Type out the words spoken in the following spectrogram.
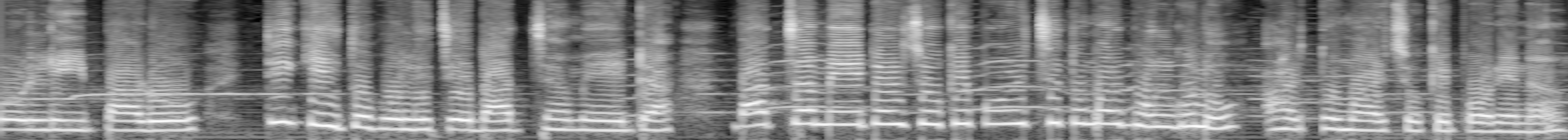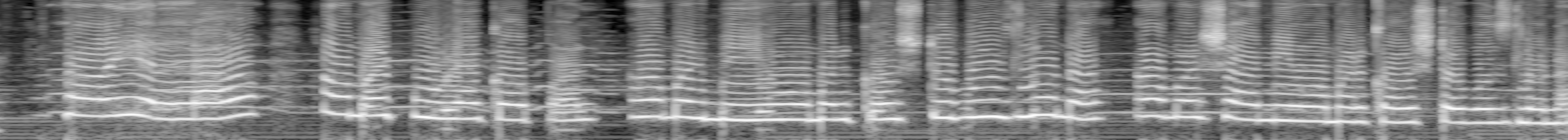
করলেই পারো। ঠিকই তো বলেছে বাচ্চা মেয়েটা। বাচ্চা মেয়েটার চোখে পড়ছে তোমার ভুলগুলো আর তোমার চোখে পড়ে না। আমার পুরা কপাল। আমার মেয়েও আমার কষ্ট বুঝলো না, আমার স্বামীও আমার কষ্ট বুঝলো না।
